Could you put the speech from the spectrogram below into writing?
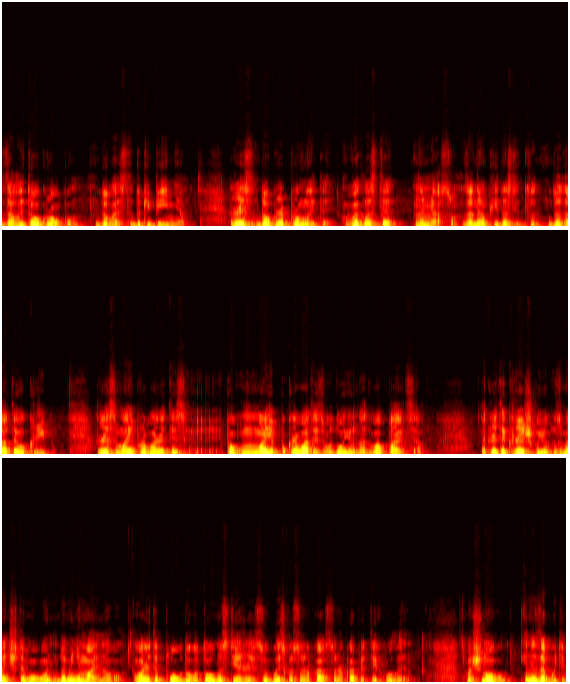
залити окропом, довести до кипіння. Рис добре промити, викласти на м'ясо. За необхідності додати окріп. Рис має має покриватись водою на 2 пальця. Накрити кришкою, зменшити вогонь до мінімального. Варити плов до готовності рису близько 40-45 хвилин. Смачного і не забудьте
